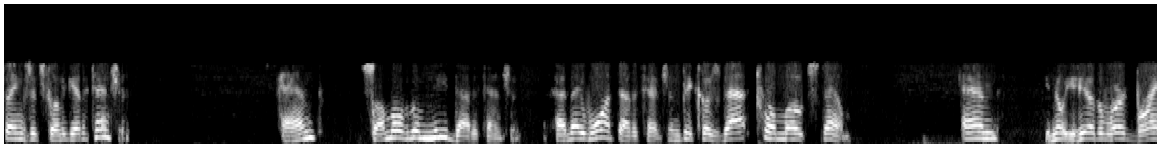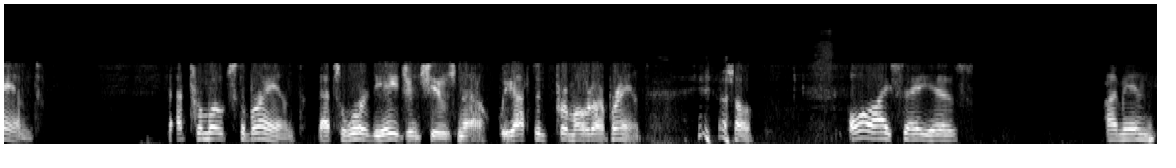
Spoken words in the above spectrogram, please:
things, it's going to get attention. And some of them need that attention. And they want that attention because that promotes them. And, you know, you hear the word brand. That promotes the brand. That's a word the agents use now. We have to promote our brand. so all I say is, I mean,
